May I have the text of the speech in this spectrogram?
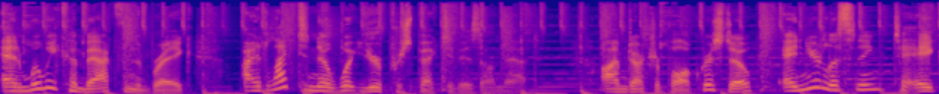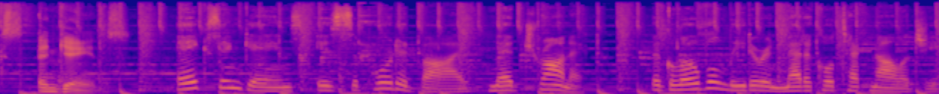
And when we come back from the break, I'd like to know what your perspective is on that. I'm Dr. Paul Christo, and you're listening to Aches and Gains. Aches and Gains is supported by Medtronic, the global leader in medical technology,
